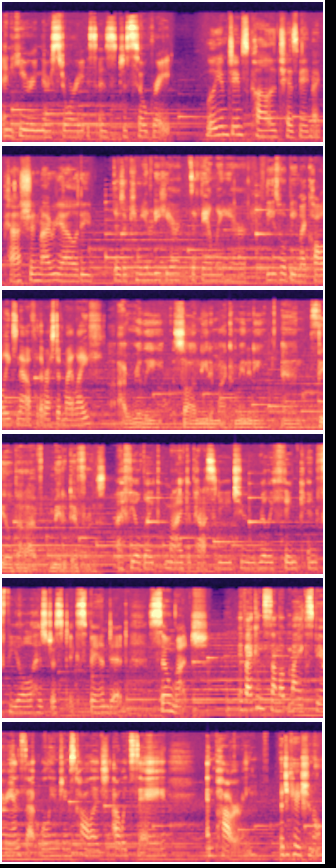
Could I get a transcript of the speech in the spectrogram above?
and hearing their stories is just so great. William James College has made my passion my reality. There's a community here, it's a family here. These will be my colleagues now for the rest of my life. I really saw a need in my community and feel that I've made a difference. I feel like my capacity to really think and feel has just expanded so much. If I can sum up my experience at William James College, I would say empowering, educational,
